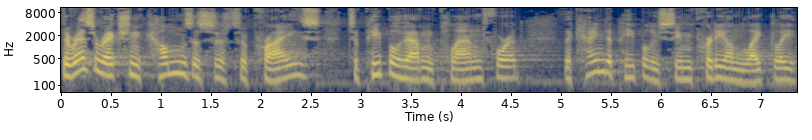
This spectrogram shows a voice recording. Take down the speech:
The resurrection comes as a surprise to people who haven't planned for it, the kind of people who seem pretty unlikely,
